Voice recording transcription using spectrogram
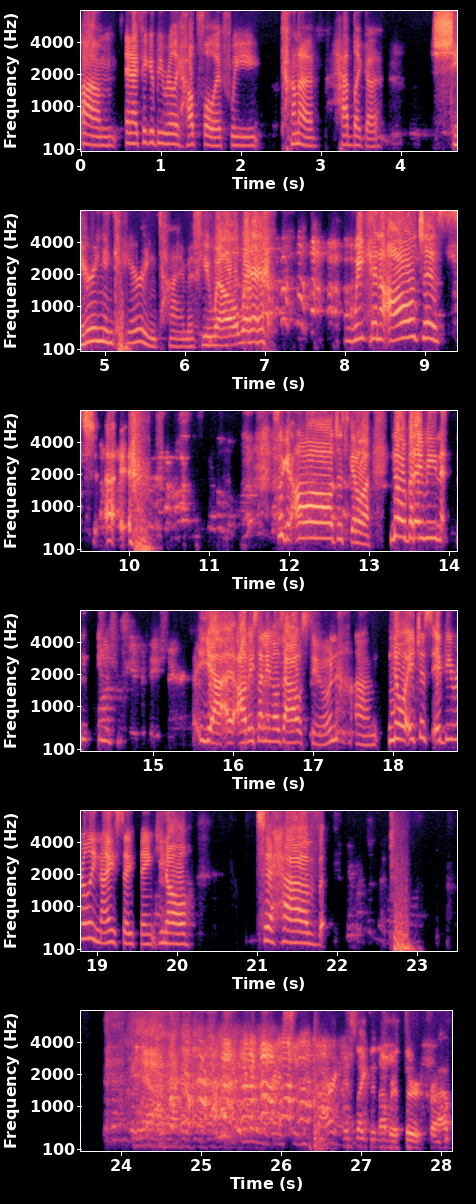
Um, and I think it'd be really helpful if we kind of had like a sharing and caring time, if you will, where we can all just, uh, so we can all just get along. No, but I mean, yeah, I- I'll be sending those out soon. Um, no, it just, it'd be really nice, I think, you know, to have. Yeah. It's like the number third crop.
